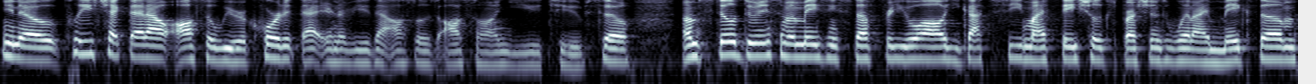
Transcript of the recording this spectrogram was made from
you know, please check that out. Also, we recorded that interview. That also is also on YouTube. So I'm still doing some amazing stuff for you all. You got to see my facial expressions when I make them.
